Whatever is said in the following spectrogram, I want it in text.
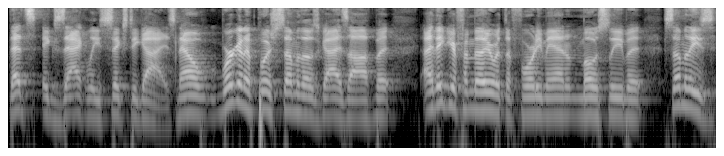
that's exactly 60 guys. Now, we're going to push some of those guys off, but I think you're familiar with the 40 man mostly, but some of these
